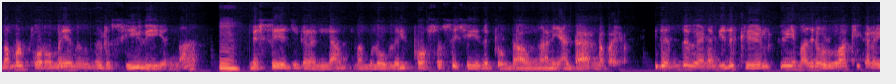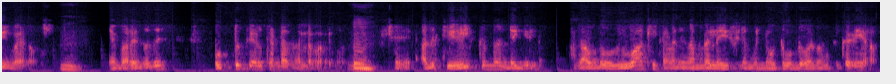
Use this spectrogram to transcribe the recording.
നമ്മൾ പുറമേ നിന്ന് റിസീവ് ചെയ്യുന്ന മെസ്സേജുകളെല്ലാം നമ്മുടെ ഉള്ളിൽ പ്രോസസ്സ് ചെയ്തിട്ടുണ്ടാവുന്നതാണ് ഈ അകാരണ ഭയം. ഇതെന്ത് വേണം? ഇത് കേൾക്കുകയും അതിനെ ഒഴിവാക്കി കളയും വേണം. ഞാൻ പറയുന്നത് ഒട്ടും കേൾക്കണ്ടെന്നല്ല പറയുന്നത്. പക്ഷെ അത് കേൾക്കുന്നുണ്ടെങ്കിൽ അത് അവിടെ ഒഴിവാക്കി കളഞ്ഞ് നമ്മുടെ ലൈഫിനെ മുന്നോട്ട് കൊണ്ടുപോകാൻ നമുക്ക് കഴിയണം.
